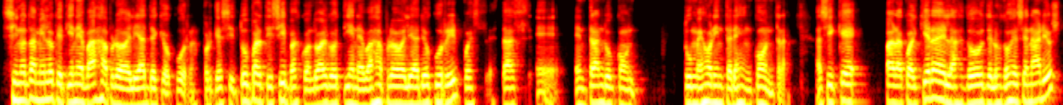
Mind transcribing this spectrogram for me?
sino también lo que tiene baja probabilidad de que ocurra. Porque si tú participas cuando algo tiene baja probabilidad de ocurrir, pues estás eh, entrando con tu mejor interés en contra. Así que para cualquiera de, las dos, de los dos escenarios,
